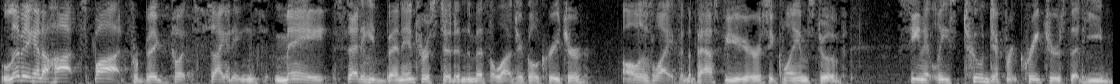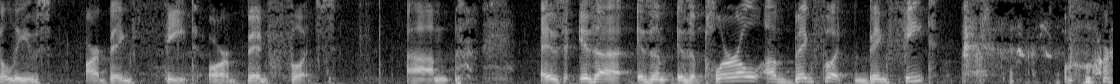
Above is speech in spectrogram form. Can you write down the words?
Living in a hot spot for Bigfoot sightings, May said he'd been interested in the mythological creature all his life. In the past few years, he claims to have seen at least two different creatures that he believes are big feet or big foots. Um, Is is a is a is a plural of Bigfoot big feet? or,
